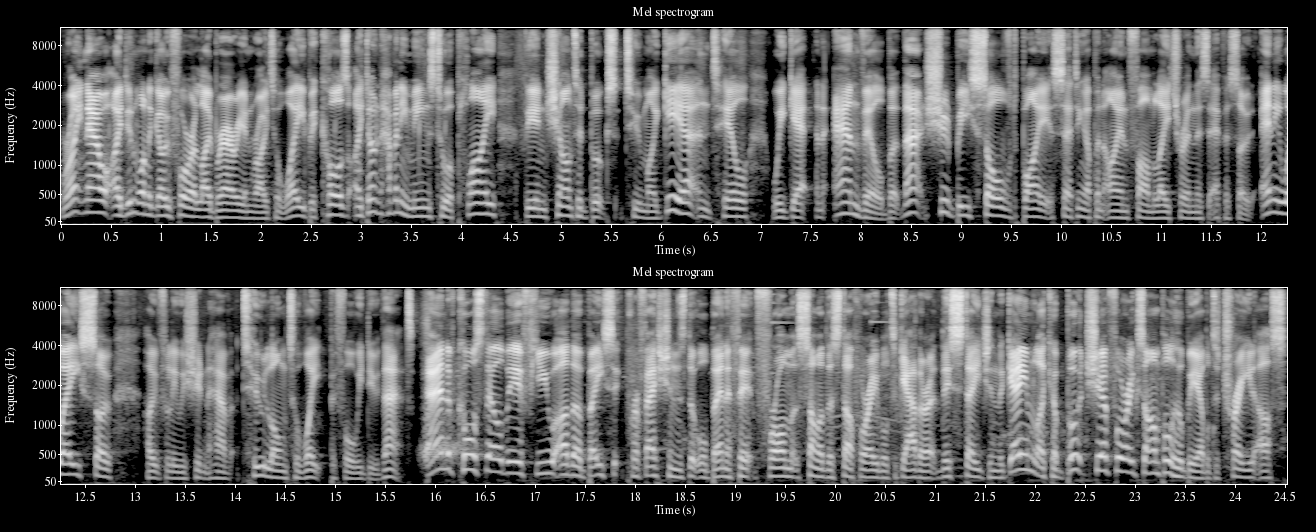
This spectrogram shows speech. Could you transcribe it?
Right now, I didn't want to go for a librarian right away because I don't have any means to apply the enchanted books to my gear until we get an anvil, but that should be solved by setting up an iron farm later in this episode anyway, so hopefully we shouldn't have too long to wait before we do that. And of course, there'll be a few other basic professions that will benefit from some of the stuff we're able to gather at this stage in the game, like a butcher, for example, who'll be able to trade us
